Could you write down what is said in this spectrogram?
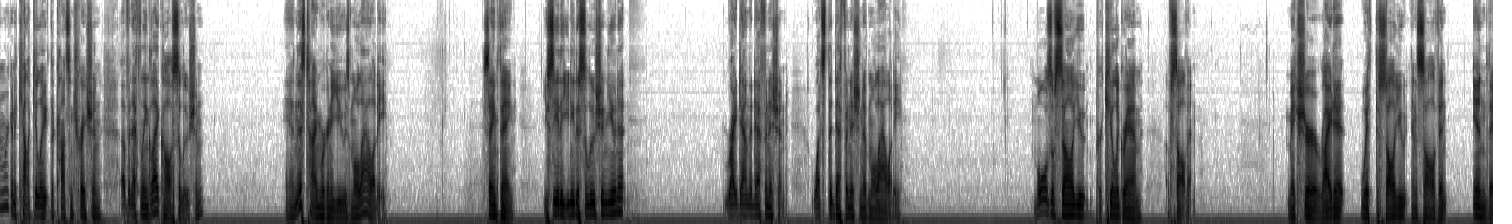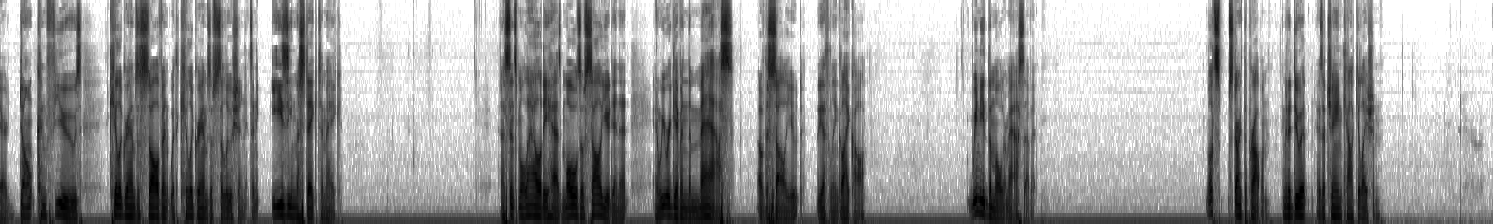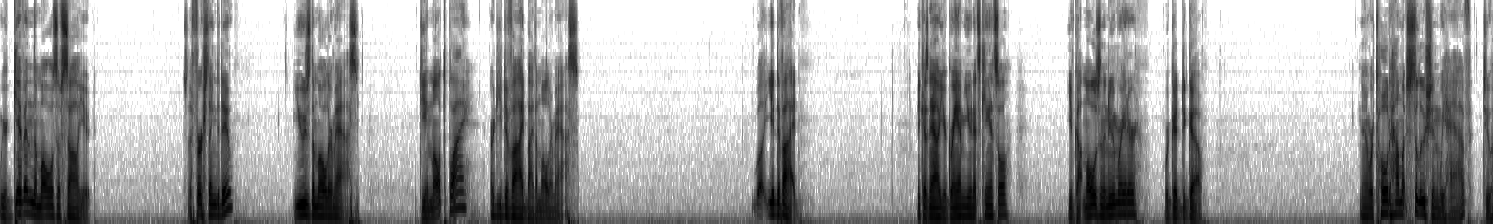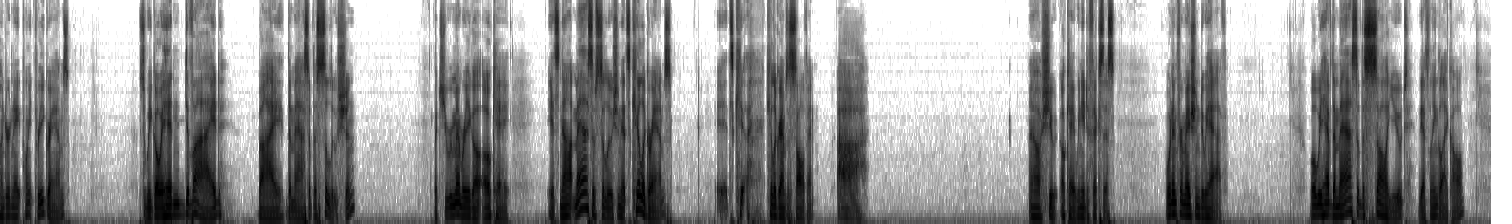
And we're going to calculate the concentration of an ethylene glycol solution. And this time we're going to use molality. Same thing. You see that you need a solution unit? Write down the definition. What's the definition of molality? Moles of solute per kilogram of solvent. Make sure write it with the solute and solvent in there. Don't confuse kilograms of solvent with kilograms of solution. It's an easy mistake to make. Now, since molality has moles of solute in it, and we were given the mass of the solute, the ethylene glycol, we need the molar mass of it. Let's start the problem. I'm going to do it as a chain calculation. We're given the moles of solute. So the first thing to do, use the molar mass. Do you multiply or do you divide by the molar mass? Well, you divide. Because now your gram units cancel. You've got moles in the numerator. We're good to go. Now we're told how much solution we have, 208.3 grams. So we go ahead and divide by the mass of the solution. But you remember, you go, okay, it's not mass of solution, it's kilograms. It's ki kilograms of solvent. Ah. Oh, shoot. Okay, we need to fix this. What information do we have? Well, we have the mass of the solute, the ethylene glycol.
